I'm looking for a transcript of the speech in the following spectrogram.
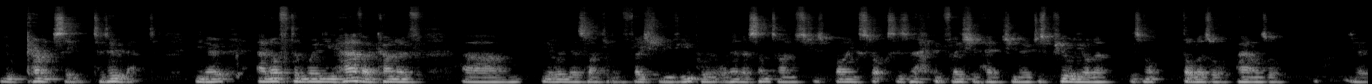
your currency to do that. You know, and often when you have a kind of um, you know, when there's like an inflationary viewpoint or whatever, sometimes just buying stocks is an inflation hedge, you know, just purely on a, it's not dollars or pounds or, you know,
